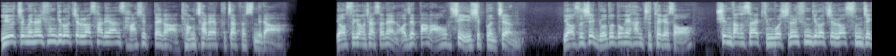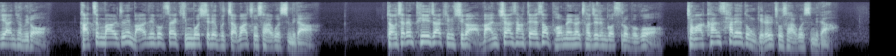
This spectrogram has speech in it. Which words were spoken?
이웃 주민을 흉기로 찔러 살해한 40대가 경찰에 붙잡혔습니다. 여수경찰서는 어젯밤 9시 20분쯤 여수시 묘도동의 한 주택에서 55살 김모 씨를 흉기로 찔러 숨지게 한 혐의로 같은 마을 주민 47살 김모 씨를 붙잡아 조사하고 있습니다. 경찰은 피의자 김 씨가 만취한 상태에서 범행을 저지른 것으로 보고 정확한 살해 동기를 조사하고 있습니다.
